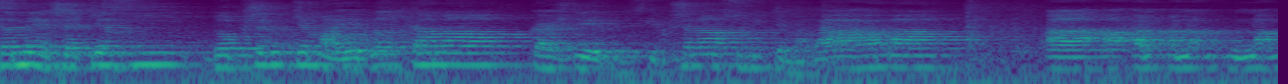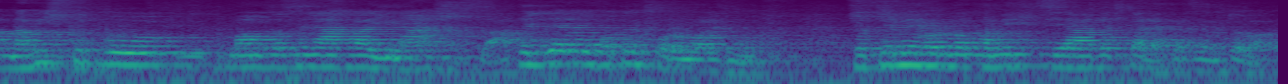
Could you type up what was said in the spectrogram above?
se mi řetězí dopředu těma jednotkama, každý je vždycky přenásobí těma váhama a, a, a na, na, na výstupu mám zase nějaká jiná čísla. A teď jde jenom o ten formalismus. Co těmi hodnotami chci já teďka reprezentovat?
